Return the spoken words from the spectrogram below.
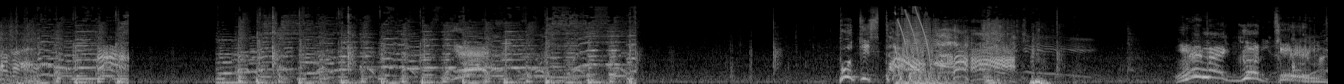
Alert. Yes! Put power! My good team!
